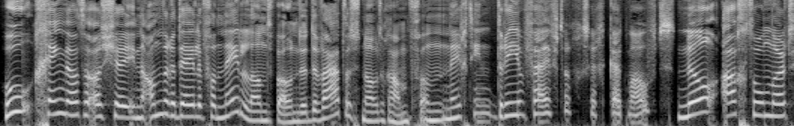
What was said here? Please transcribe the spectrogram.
hoe ging dat als je in andere delen van Nederland woonde? De watersnoodramp van 1953, zeg ik uit mijn hoofd. 0800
